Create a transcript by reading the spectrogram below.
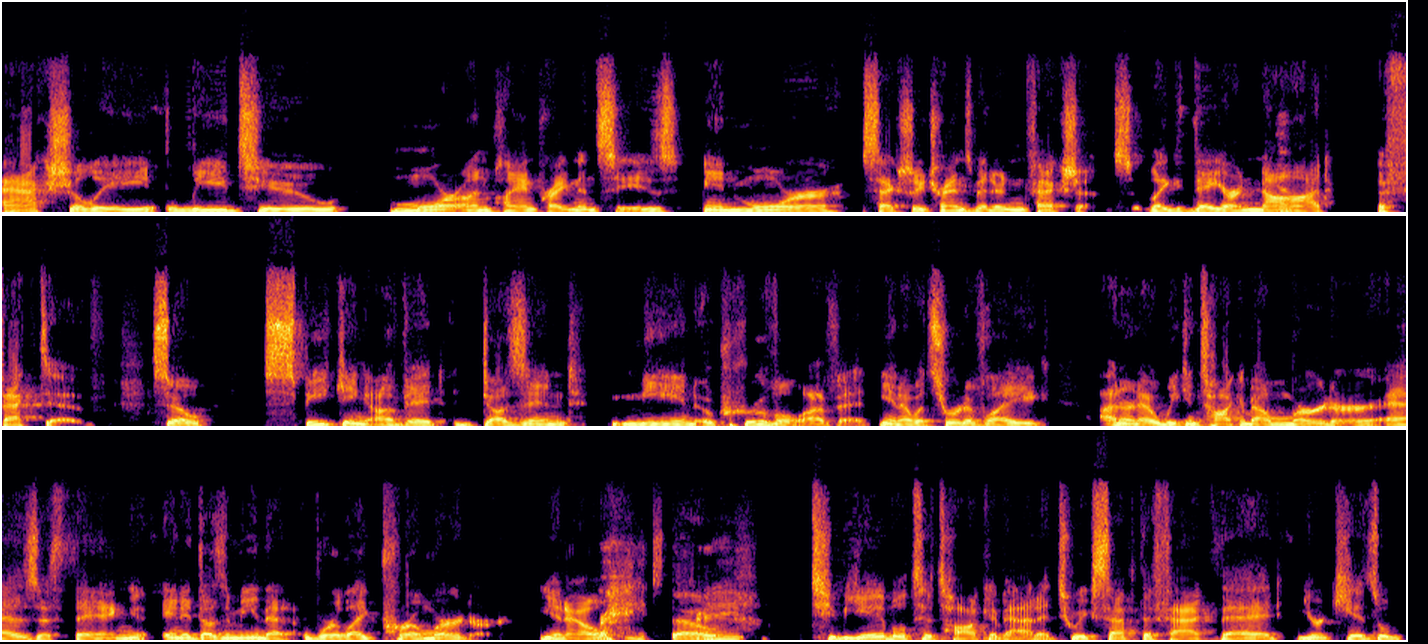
actually lead to more unplanned pregnancies and more sexually transmitted infections. Like they are not yep. effective. So, speaking of it doesn't mean approval of it. You know, it's sort of like, I don't know, we can talk about murder as a thing, and it doesn't mean that we're like pro murder, you know? Right, so right. to be able to talk about it, to accept the fact that your kids will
